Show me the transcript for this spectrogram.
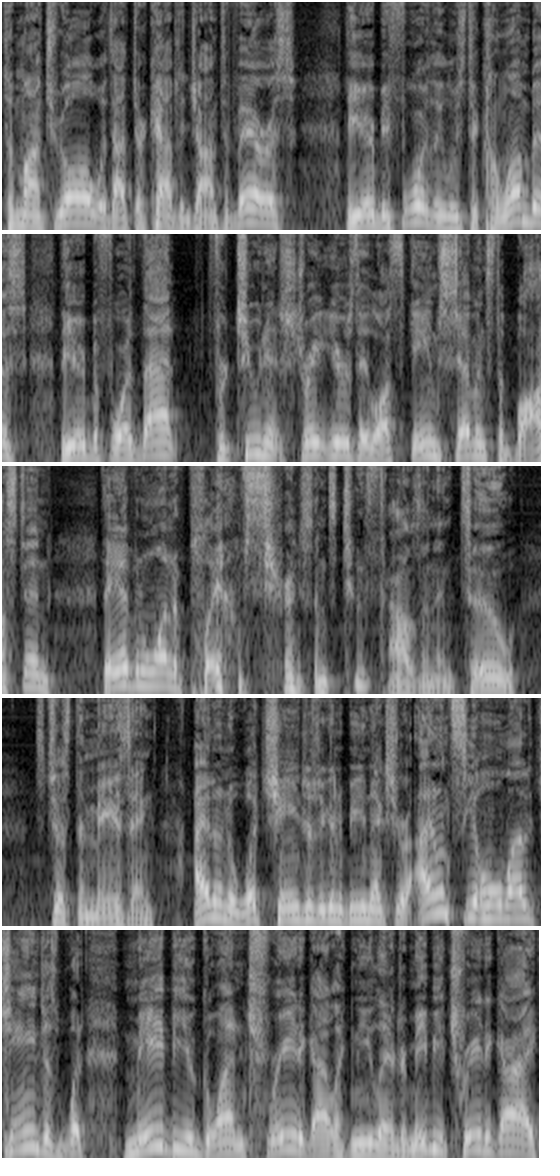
to Montreal without their captain, John Tavares. The year before, they lose to Columbus. The year before that, for two straight years, they lost game sevens to Boston. They haven't won a playoff series since 2002. It's just amazing. I don't know what changes are going to be next year. I don't see a whole lot of changes. What maybe you go out and trade a guy like Nylander. Maybe you trade a guy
